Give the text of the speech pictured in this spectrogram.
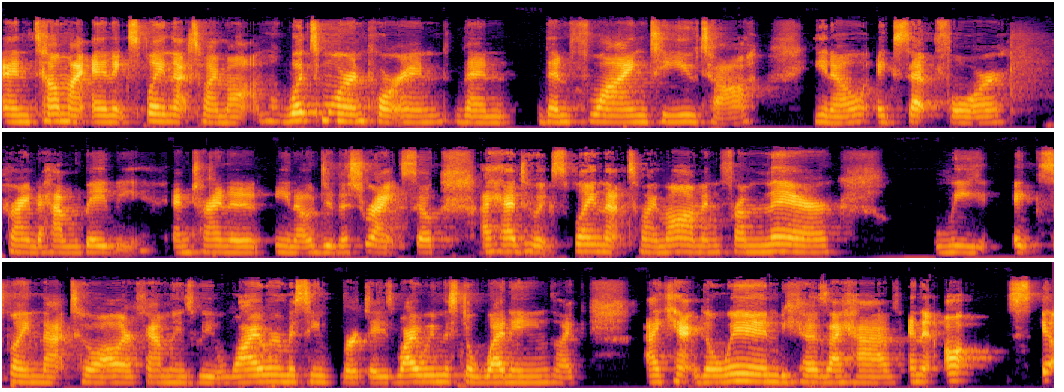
and tell my and explain that to my mom what's more important than than flying to utah you know except for trying to have a baby and trying to you know do this right so i had to explain that to my mom and from there we explained that to all our families. We why we're missing birthdays why we missed a wedding. Like i can't go in because i have and it, it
